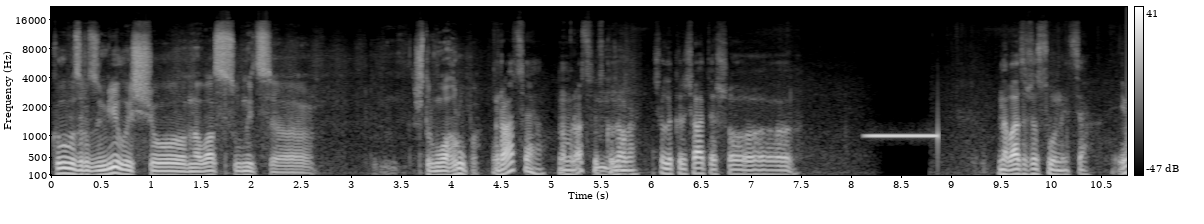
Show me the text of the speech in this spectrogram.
Коли ви зрозуміли, що на вас сунеться штурмова група? Рація? Нам рацію сказали. Почали кричати, що на вас вже сунеться. І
